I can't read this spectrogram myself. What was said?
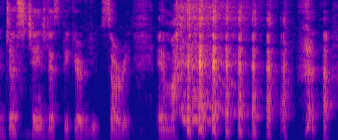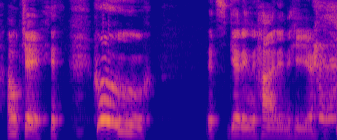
just change the speaker view. Sorry. Am I okay. Whew. It's getting hot in here.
